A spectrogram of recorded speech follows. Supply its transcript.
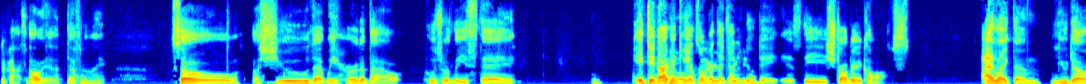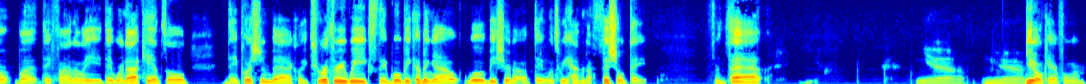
they're passable. Oh yeah, definitely. So a shoe that we heard about, who's released a, it did not get canceled, but they got a new date. Is the Strawberry Coughs? I like them. You don't, but they finally they were not canceled. They pushed them back like two or three weeks. They will be coming out. We'll be sure to update once we have an official date for that. Yeah, yeah. You don't care for them.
